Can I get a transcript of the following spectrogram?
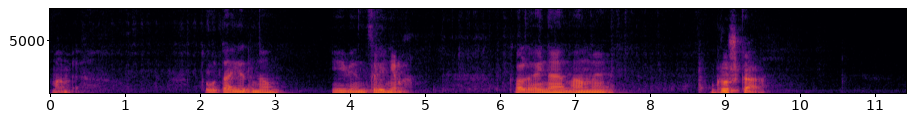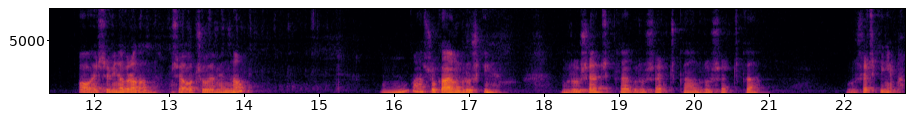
Mamy tutaj jedno i więcej nie ma. Kolejne mamy gruszka. O, jeszcze winogrono. Przeoczyłem jedno. Mm, A szukałem gruszki. Gruszeczka, gruszeczka, gruszeczka. Gruszeczki nie ma.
